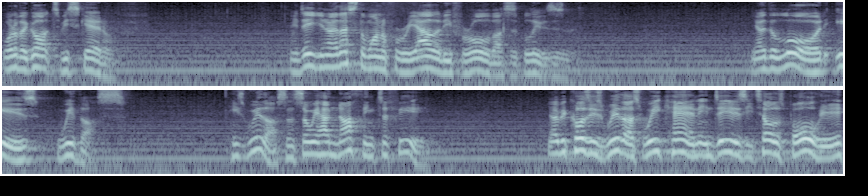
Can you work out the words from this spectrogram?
What have I got to be scared of? Indeed, you know, that's the wonderful reality for all of us as believers, isn't it? You know, the Lord is with us. He's with us, and so we have nothing to fear. You know, because He's with us, we can, indeed, as He tells Paul here,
